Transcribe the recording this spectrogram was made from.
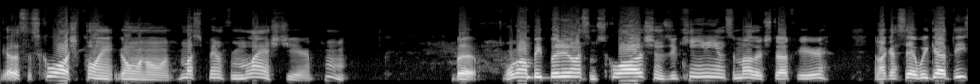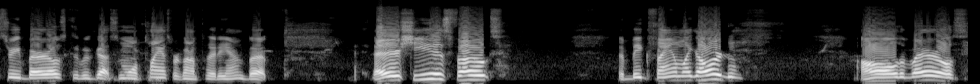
Got us a squash plant going on. Must have been from last year. Hmm. But we're going to be doing some squash and zucchini and some other stuff here. And like I said, we got these three barrels because we've got some more plants we're going to put in. But there she is, folks the big family garden. All the barrels.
